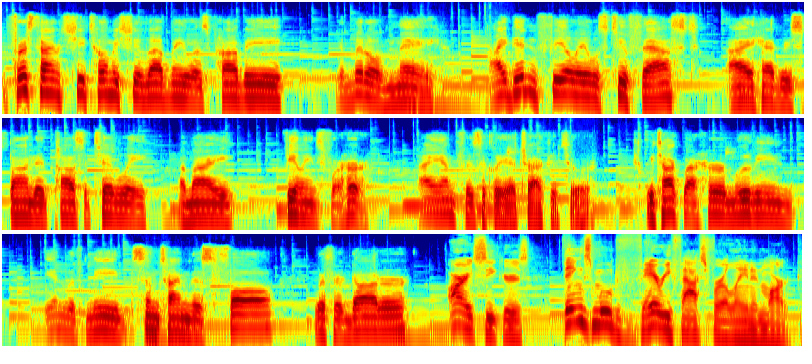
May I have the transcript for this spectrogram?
The first time she told me she loved me was probably the middle of May. I didn't feel it was too fast. I had responded positively of my feelings for her. I am physically attracted to her. We talked about her moving in with me sometime this fall with her daughter. All right, Seekers, things moved very fast for Elaine and Mark.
